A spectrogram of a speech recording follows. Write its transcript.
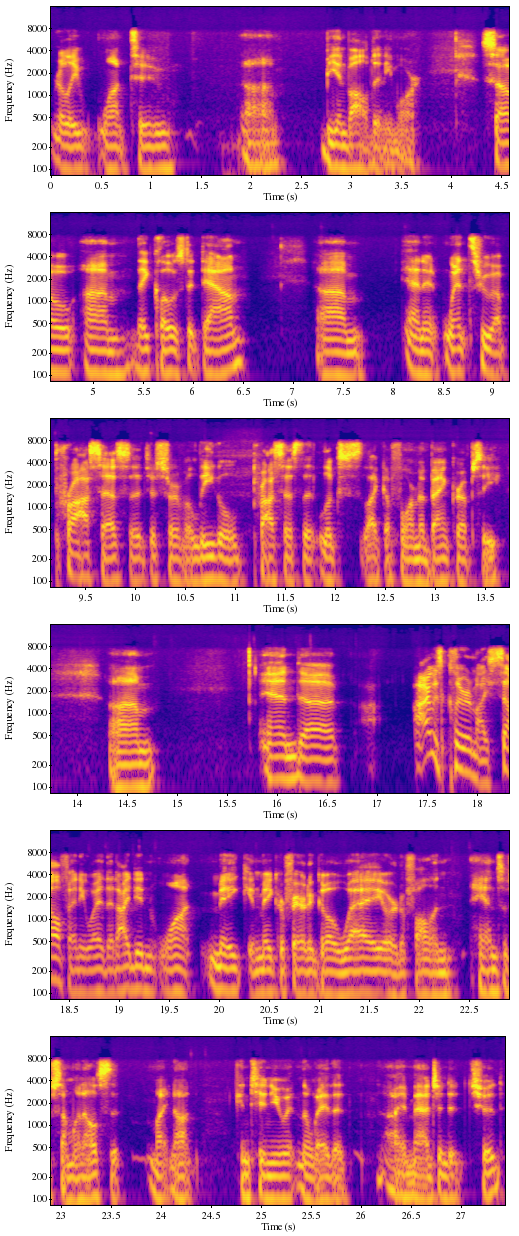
really want to uh, be involved anymore. So um, they closed it down. Um, and it went through a process, uh, just sort of a legal process that looks like a form of bankruptcy. Um, and uh, I was clear to myself anyway that I didn't want Make and Maker Faire to go away or to fall in hands of someone else that might not continue it in the way that I imagined it should.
